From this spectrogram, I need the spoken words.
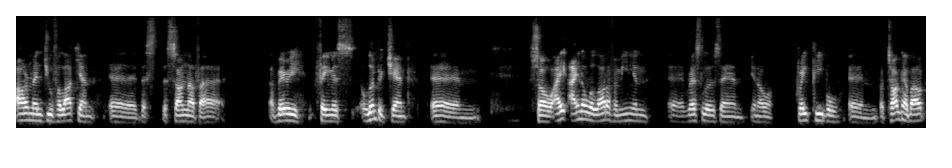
Armen Julfalakyan, uh, the the son of a a very famous Olympic champ. Um, so I I know a lot of Armenian uh, wrestlers and you know great people. Um, but talking about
